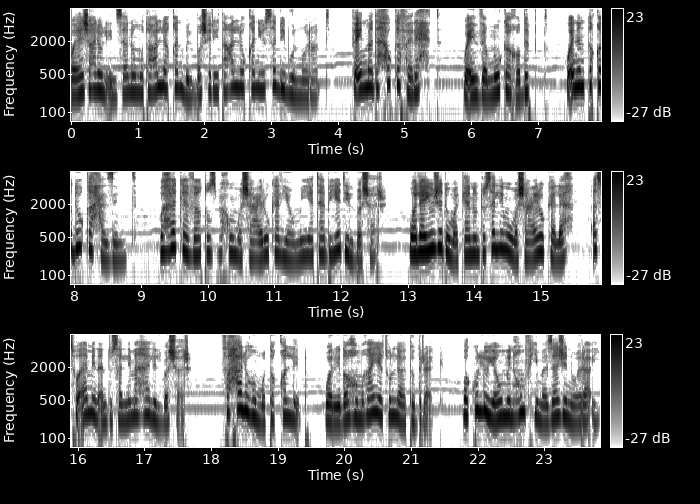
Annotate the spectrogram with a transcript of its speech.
ويجعل الإنسان متعلقا بالبشر تعلقا يسبب المرض. فإن مدحوك فرحت وإن ذموك غضبت وإن انتقدوك حزنت وهكذا تصبح مشاعرك اليومية بيد البشر. ولا يوجد مكان تسلم مشاعرك له أسوأ من أن تسلمها للبشر. فحالهم متقلب ورضاهم غاية لا تدرك. وكل يوم هم في مزاج ورأي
